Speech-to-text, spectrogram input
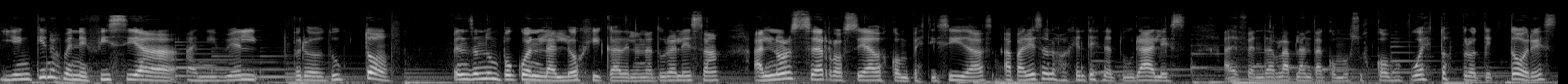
¿Y en qué nos beneficia a nivel producto? Pensando un poco en la lógica de la naturaleza, al no ser rociados con pesticidas, aparecen los agentes naturales a defender la planta como sus compuestos protectores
